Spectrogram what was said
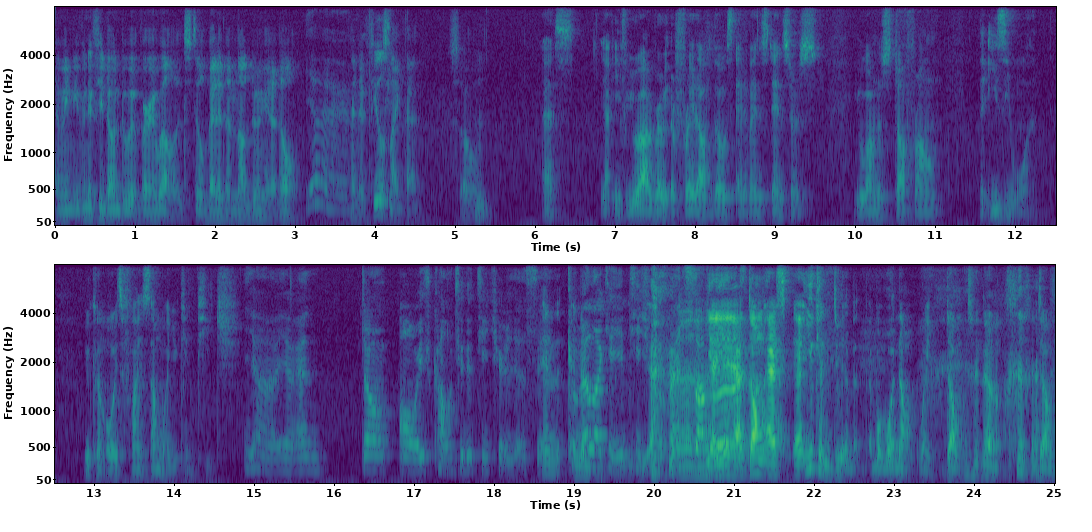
I mean even if you don't do it very well, it's still better than not doing it at all, Yeah, yeah, yeah. and it feels like that. So Hmm. yes, yeah. If you are very afraid of those advanced dancers, you want to start from the easy one. You can always find someone you can teach. Yeah, yeah, and don't always come to the teacher and say, And- and the- Camilla, can you teach yeah. my friend some yeah, yeah, yeah. Don't ask. Uh, you can do it, but, but well, no, wait, don't, no. don't.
